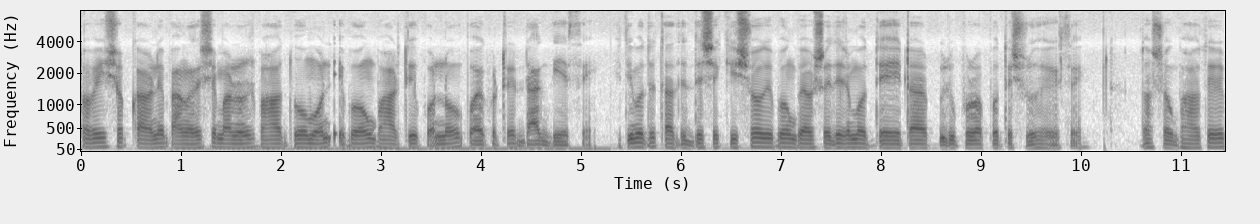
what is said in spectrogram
তবে এইসব কারণে বাংলাদেশের মানুষ ভারত ভ্রমণ এবং ভারতীয় পণ্য বয়কটের ডাক দিয়েছে। ইতিমধ্যে তাদের দেশে কৃষক এবং ব্যবসায়ীদের মধ্যে এটার প্রভাব পড়তে শুরু হয়ে গেছে। দর্শক, ভারতের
